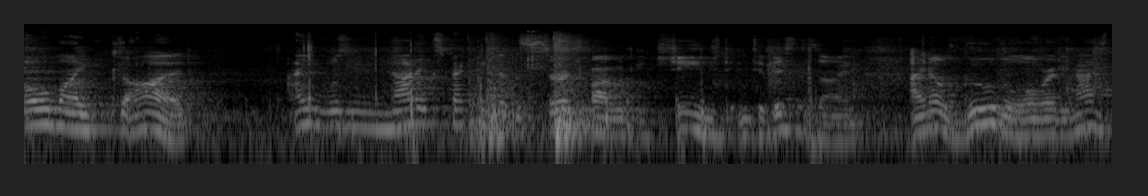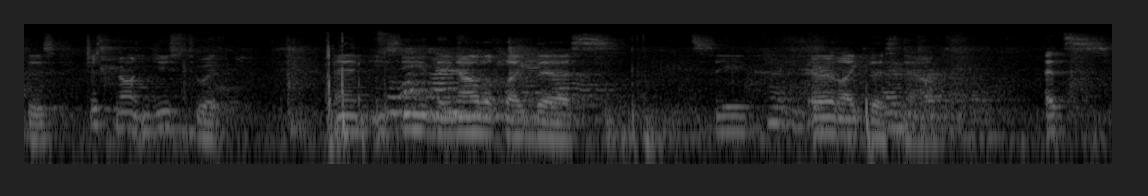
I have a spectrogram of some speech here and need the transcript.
Oh my god. I was not expecting that the search bar would be changed into this design. I know Google already has this, just not used to it. And you see, they now look like this. See, they're like this now. It's,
